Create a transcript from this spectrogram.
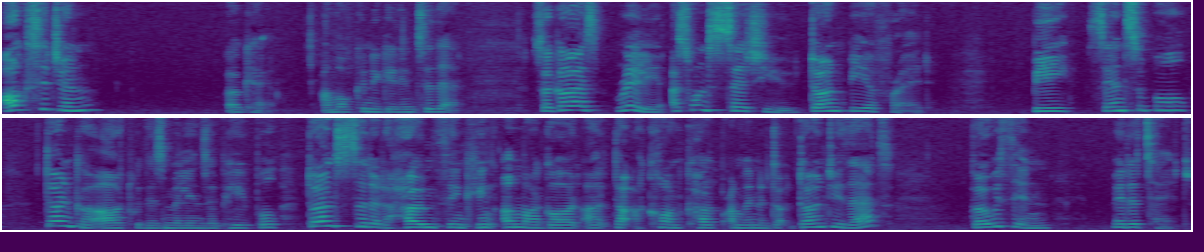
oxygen okay I'm not going to get into that. So guys, really, I just want to say to you, don't be afraid. Be sensible. Don't go out with these millions of people. Don't sit at home thinking, oh my God, I, I can't cope. I'm going to, don't do that. Go within, meditate,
